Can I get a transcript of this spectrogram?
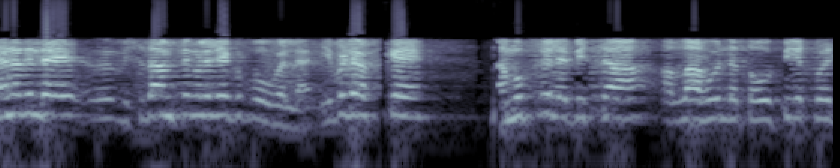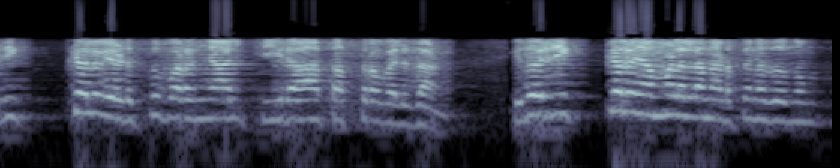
ഞാനതിന്റെ വിശദാംശങ്ങളിലേക്ക് പോവല്ല ഇവിടെയൊക്കെ നമുക്ക് ലഭിച്ച അള്ളാഹുവിന്റെ തൗഫീഖ് ഒരിക്കലും എടുത്തു പറഞ്ഞാൽ തീരാത്തത്ര വലുതാണ്. ഇതൊരിക്കലും നമ്മളല്ല നടത്തുന്നതെന്നും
